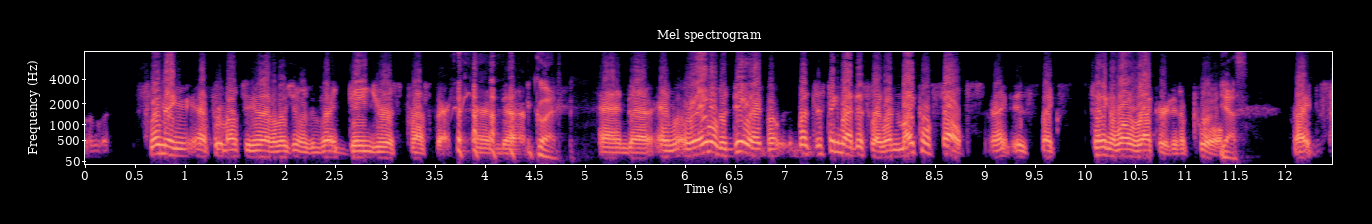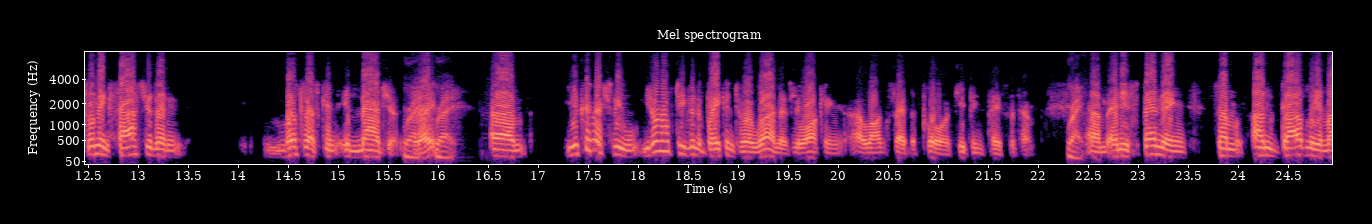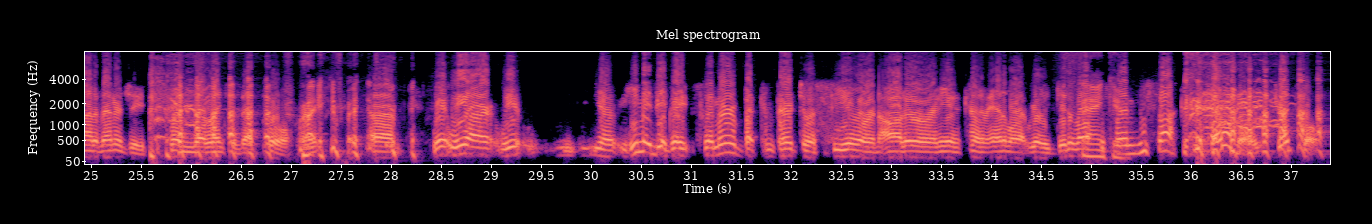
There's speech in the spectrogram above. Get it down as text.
swimming uh, for most of human evolution was a very dangerous prospect, and uh, good. And uh, and we're able to do it, but but just think about it this way: when Michael Phelps, right, is like setting a world record in a pool, yes, right, swimming faster than most of us can imagine, right, right. right. Um, you can actually you don't have to even break into a run as you're walking alongside the pool or keeping pace with him. Right. Um, and he's spending some ungodly amount of energy to swim the length of that pool. Right. right, right. Um, we, we, are we you know he may be a great swimmer, but compared to a seal or an otter or any kind of animal that really did evolve Thank to you. swim, he sucks. He's terrible. He's dreadful.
